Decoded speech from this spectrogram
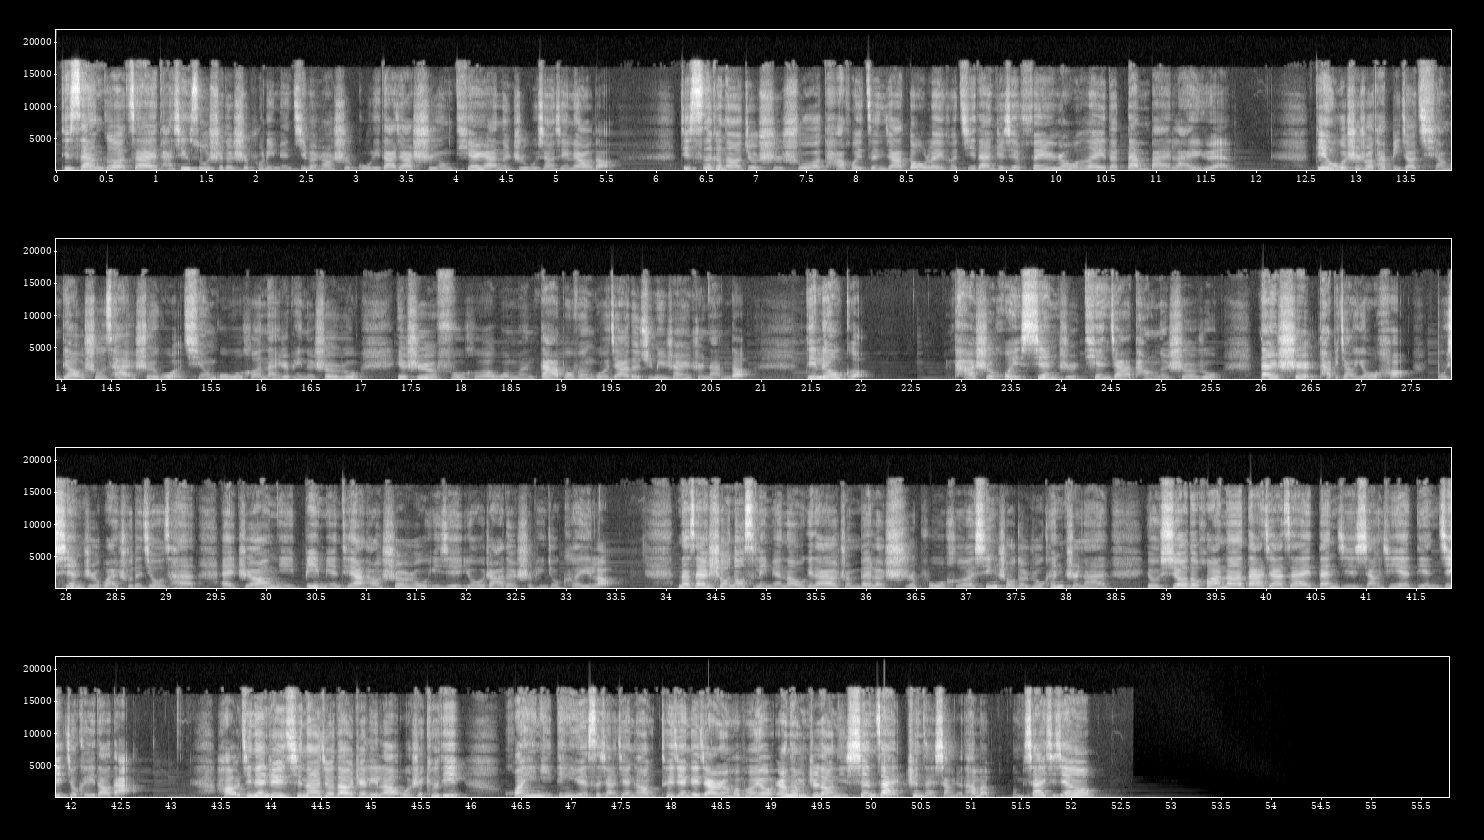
第三个，在弹性素食的食谱里面，基本上是鼓励大家使用天然的植物香辛料的；第四个呢，就是说它会增加豆类和鸡蛋这些非肉类的蛋白来源。第五个是说，它比较强调蔬菜、水果、全谷物和奶制品的摄入，也是符合我们大部分国家的居民膳食指南的。第六个，它是会限制添加糖的摄入，但是它比较友好，不限制外出的就餐。哎，只要你避免添加糖摄入以及油炸的食品就可以了。那在 Show Notes 里面呢，我给大家准备了食谱和新手的入坑指南，有需要的话呢，大家在单集详情页点击就可以到达。好，今天这一期呢就到这里了，我是 QT，欢迎你订阅思想健康，推荐给家人和朋友，让他们知道你现在正在想着他们。我们下一期见哦。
